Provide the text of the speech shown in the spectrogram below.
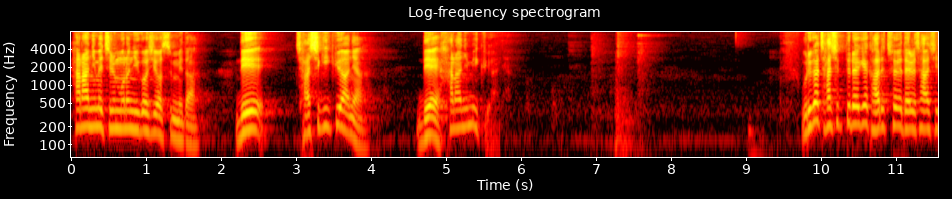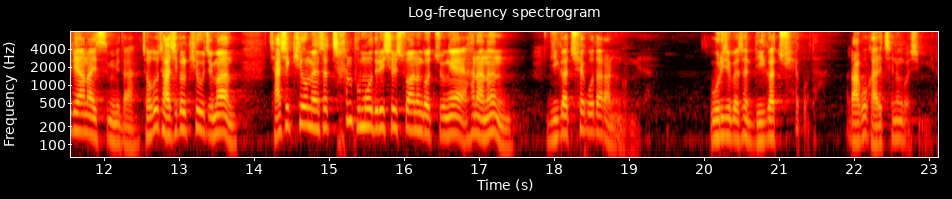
하나님의 질문은 이것이었습니다. 네 자식이 귀하냐? 내 하나님이 귀하냐? 우리가 자식들에게 가르쳐야 될 사실이 하나 있습니다. 저도 자식을 키우지만 자식 키우면서 참 부모들이 실수하는 것 중에 하나는 네가 최고다라는 겁니다. 우리 집에서 네가 최고다라고 가르치는 것입니다.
